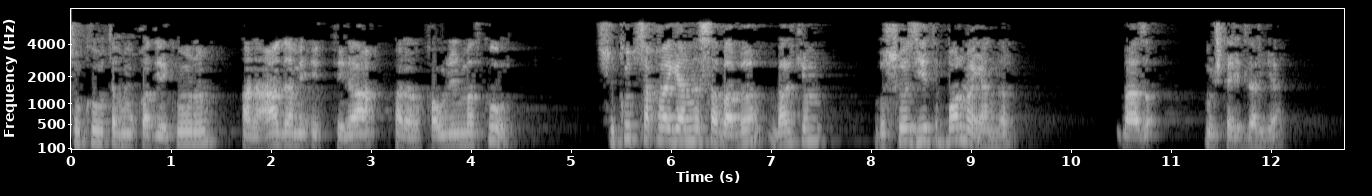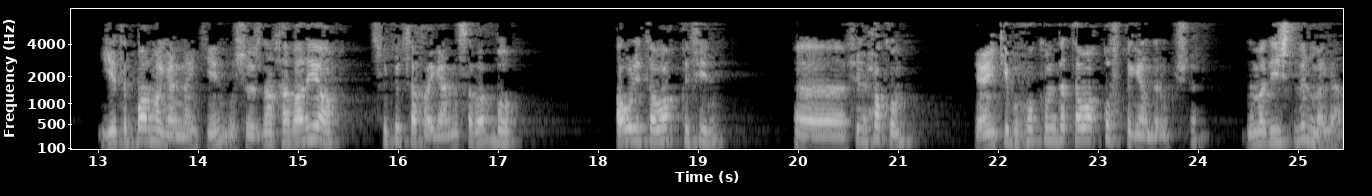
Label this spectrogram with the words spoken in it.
سكوتهم قد يكون عن عدم اطلاع على القول المذكور sukut saqlaganni sababi balkim bu so'z yetib bormagandir ba'zi mushtahidlarga yetib bormagandan keyin u so'zdan xabari yo'q. Sukut saqlaganni sabab bu. E, fil hukm. Yoinki bu hukmda tavaqquf qilgandir u kishi. Nima deyishni bilmagan.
